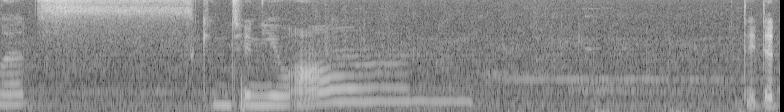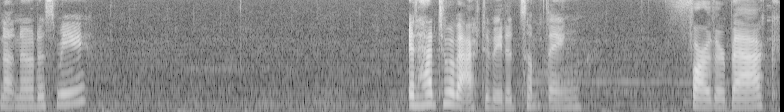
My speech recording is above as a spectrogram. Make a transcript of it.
Let's continue on. They did not notice me. It had to have activated something farther back.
